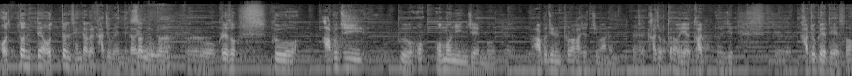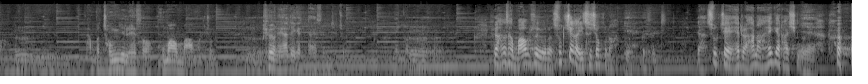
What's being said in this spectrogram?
어떤 때 어떤 생각을 가지고 했는가. 썼는가? 이거는, 어, 그래서 그 아버지 그 어, 머니 이제 뭐 저, 아버지는 돌아가셨지만은 네, 저, 가족들하고. 어, 예, 가, 어, 이제 저, 가족에 대해서 음, 한번 정리를 해서 고마운 마음을 좀 표현해야 되겠다 해서 이제 좀. 음. 그 항상 마음속에 그런 숙제가 있으셨구나. 예. 그래서 야 숙제 해를 하나 해결하신 거예요. 예.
